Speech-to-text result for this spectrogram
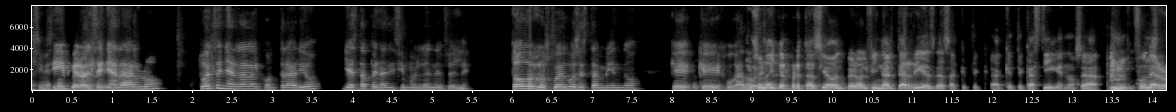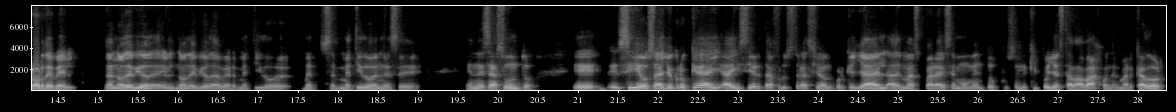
sí, pero al señalarlo, tú al señalar al contrario, ya está penadísimo en la NFL. Todos los juegos están viendo ¿Qué, jugadores? Es una interpretación, pero al final te arriesgas a que te, a que te castiguen. O sea, fue un error de Bell. no debió, él no debió de haber metido, metido en, ese, en ese asunto. Eh, eh, sí, o sea, yo creo que hay, hay cierta frustración porque ya él, además para ese momento, pues el equipo ya estaba abajo en el marcador.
